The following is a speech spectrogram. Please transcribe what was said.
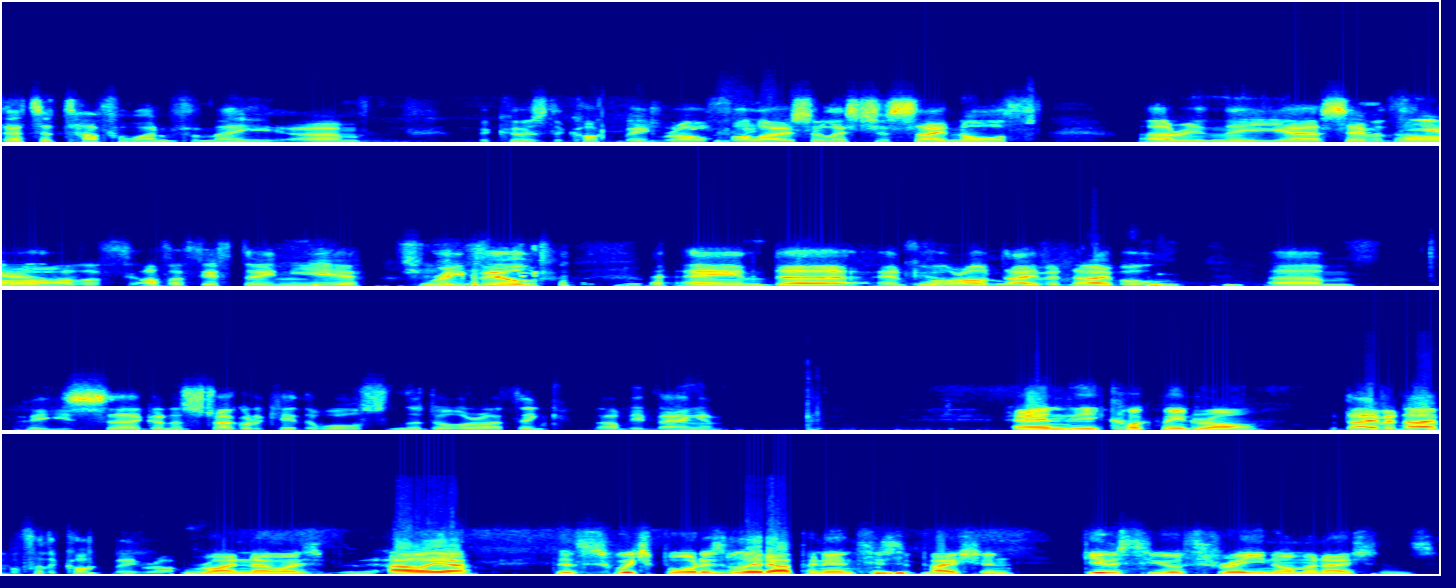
that's a tougher one for me um, because the cock meat roll follows. So let's just say North are in the uh, seventh oh. year of a of a fifteen year rebuild, and uh, and poor old David Noble. Um, he's uh, going to struggle to keep the walls in the door. I think they'll be banging. And the cockmeat roll. David Noble for the cockmeat roll. Right, no worries. Alia, the switchboard is lit up in anticipation. Give us your three nominations.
